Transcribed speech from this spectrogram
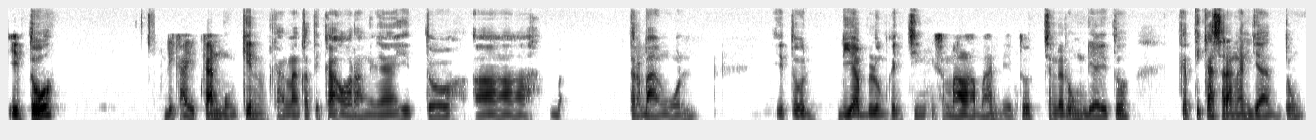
itu dikaitkan mungkin karena ketika orangnya itu uh, terbangun itu dia belum kencing semalaman itu cenderung dia itu ketika serangan jantung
